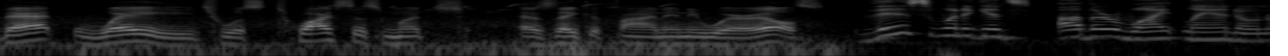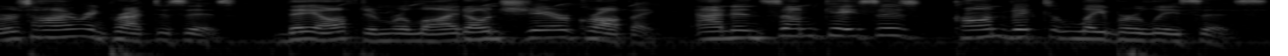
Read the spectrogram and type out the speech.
That wage was twice as much as they could find anywhere else. This went against other white landowners' hiring practices. They often relied on sharecropping and, in some cases, convict labor leases.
